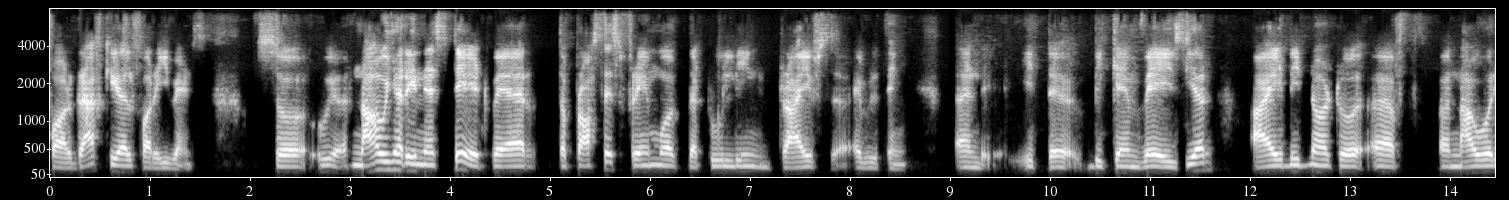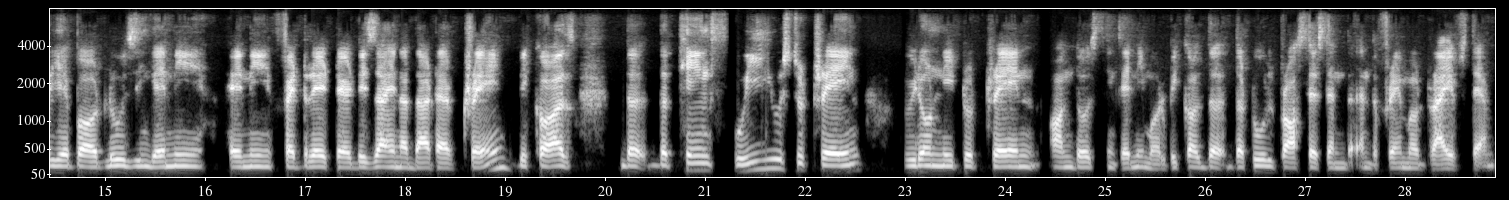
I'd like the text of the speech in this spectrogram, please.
for GraphQL for events. So we are, now we are in a state where the process framework, the tooling drives uh, everything, and it uh, became way easier. I did not uh, uh, now worry about losing any any federated designer that I've trained because the the things we used to train we don't need to train on those things anymore because the the tool process and and the framework drives them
